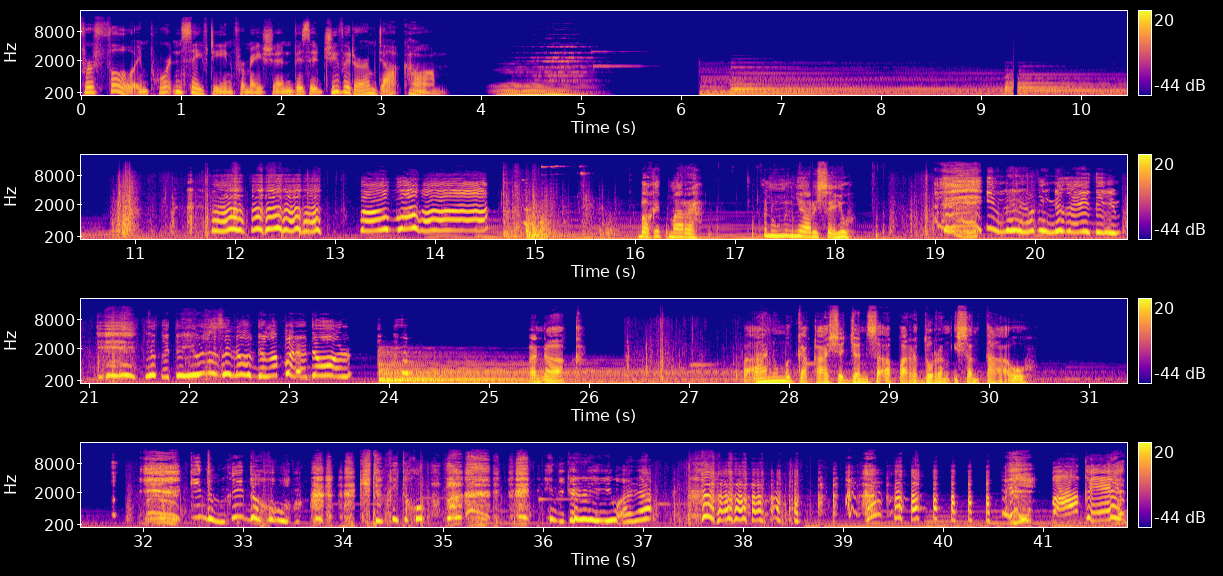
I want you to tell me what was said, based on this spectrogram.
For full important safety information, visit juvederm.com. Papa! Bakit, Mara? Anong nangyari sa'yo? Yung lalaking nakaitim. Nakatayo siya sa loob ng aparador. Anak, paano magkakasya dyan sa aparador ang isang tao? Kitang-kita ko. Kitang-kita ko, Papa. Hindi ka naniniwala. Bakit?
